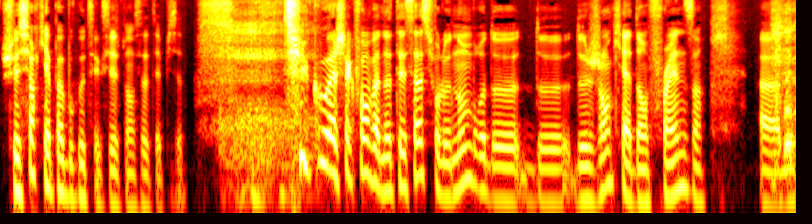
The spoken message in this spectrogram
Je suis sûr qu'il n'y a pas beaucoup de sexisme dans cet épisode. Du coup, à chaque fois, on va noter ça sur le nombre de, de, de gens qu'il y a dans Friends. Euh, donc,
